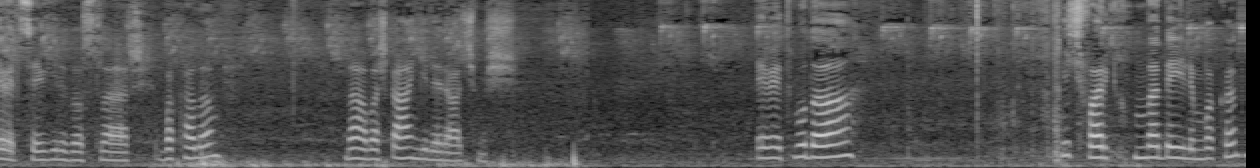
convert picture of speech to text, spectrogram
Evet sevgili dostlar bakalım daha başka hangileri açmış. Evet bu da hiç farkında değilim bakın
